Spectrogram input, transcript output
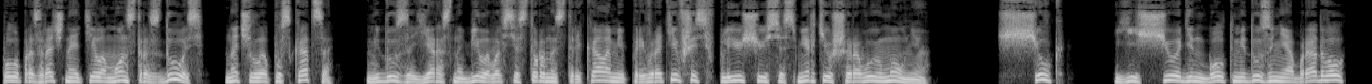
Полупрозрачное тело монстра сдулось, начало опускаться, Медуза яростно била во все стороны стрекалами, превратившись в плюющуюся смертью шаровую молнию. Щелк! Еще один болт медузы не обрадовал,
